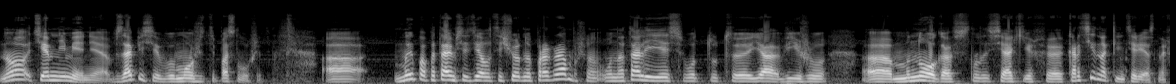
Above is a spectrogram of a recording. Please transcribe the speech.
но тем не менее, в записи вы можете послушать. А, мы попытаемся сделать еще одну программу, что у Натальи есть, вот тут э, я вижу э, много всяких э, картинок интересных,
